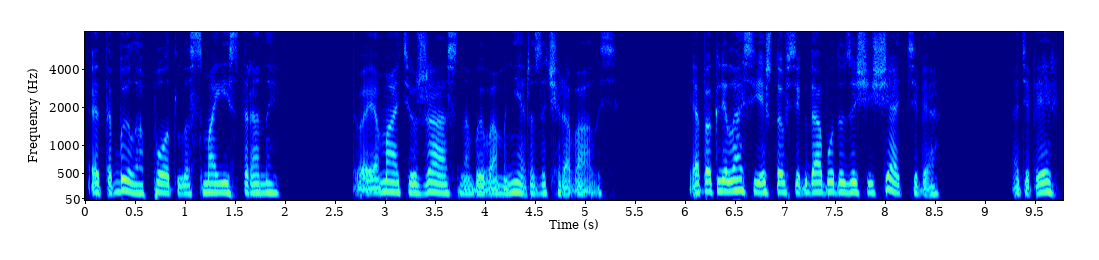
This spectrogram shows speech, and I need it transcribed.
«Это было подло с моей стороны. Твоя мать ужасно бы во мне разочаровалась. Я поклялась ей, что всегда буду защищать тебя. А теперь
